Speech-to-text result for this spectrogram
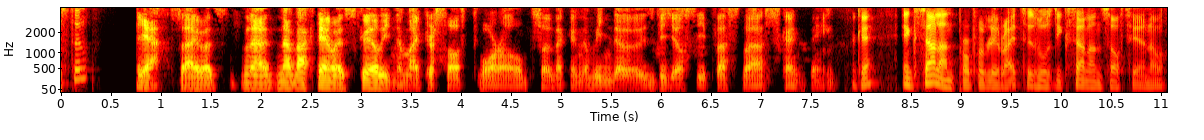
still? yeah, so I was now, now back then I was squarely in the Microsoft world, so like in the Windows, Visual C++ kind of thing. Okay, and Xalan probably right. This was the Xalan software. No,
